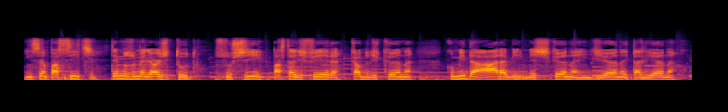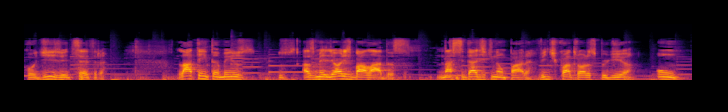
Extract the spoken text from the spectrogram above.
em Sampa City temos o melhor de tudo: sushi, pastel de feira, caldo de cana, comida árabe, mexicana, indiana, italiana, rodízio, etc. Lá tem também os, os, as melhores baladas, na cidade que não para, 24 horas por dia, um.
